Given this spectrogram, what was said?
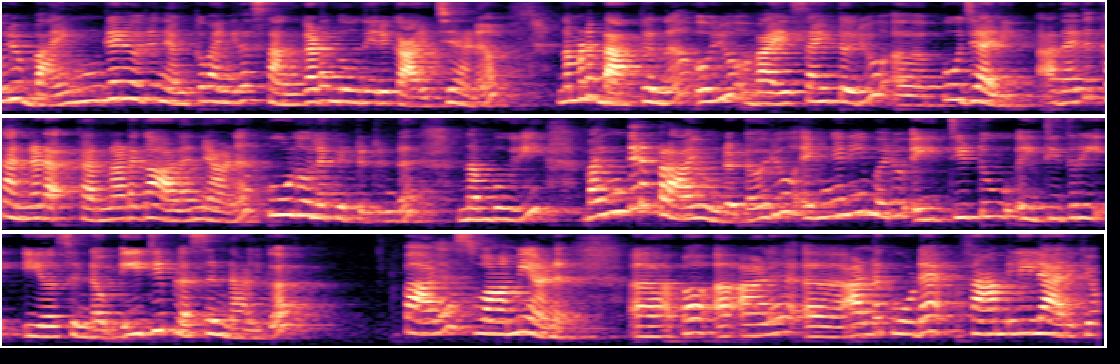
ഒരു ഭയങ്കര ഒരു ഞങ്ങൾക്ക് ഭയങ്കര സങ്കടം തോന്നിയ ഒരു കാഴ്ചയാണ് നമ്മുടെ ബാക്കിൽ നിന്ന് ഒരു വയസ്സായിട്ടൊരു ആ, പൂജാരി അതായത് കന്നഡ കർണാടക ആൾ തന്നെയാണ് കൂടുതലൊക്കെ ഇട്ടിട്ടുണ്ട് നമ്പൂരി ഭയങ്കര പ്രായമുണ്ട് കേട്ടോ ഒരു എങ്ങനെയും ഒരു eighty two eighty three years ഉണ്ടാവും എയ്റ്റി പ്ലസ് ഉണ്ട് ആൾക്ക് അപ്പൊ ആൾ സ്വാമിയാണ് അപ്പോൾ ആൾ ആ, ആളുടെ കൂടെ ഫാമിലിയിൽ ആരൊക്കെ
